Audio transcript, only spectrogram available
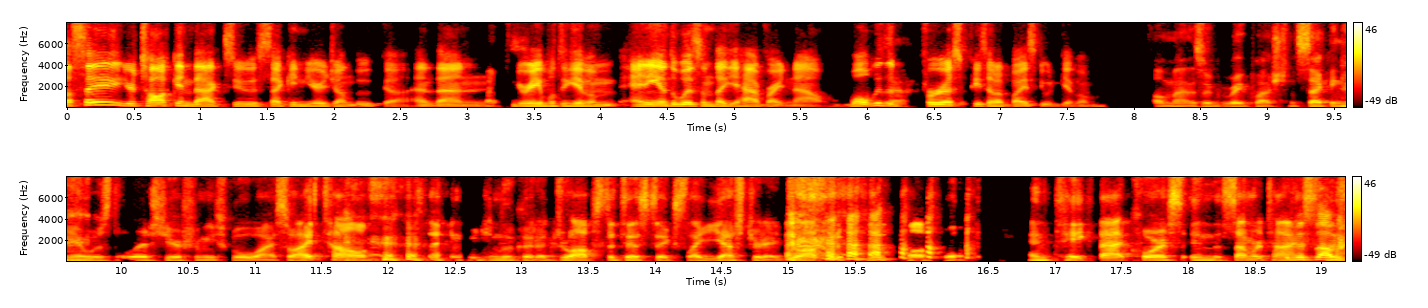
let's say you're talking back to second year Gianluca, and then you're able to give him any of the wisdom that you have right now. What would be yeah. the first piece of advice you would give him? Oh man, that's a great question. Second year was the worst year for me school wise. So I tell second year Gianluca to drop statistics like yesterday, drop it as possible and take that course in the summertime. The summer.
